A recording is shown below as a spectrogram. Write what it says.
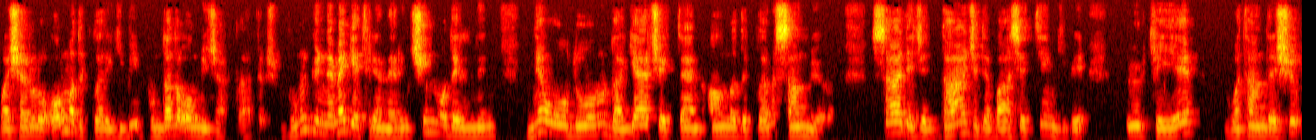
başarılı olmadıkları gibi bunda da olmayacaklardır. Bunu gündeme getirenlerin Çin modelinin ne olduğunu da gerçekten anladıklarını sanmıyorum. Sadece daha önce de bahsettiğim gibi ülkeyi vatandaşı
